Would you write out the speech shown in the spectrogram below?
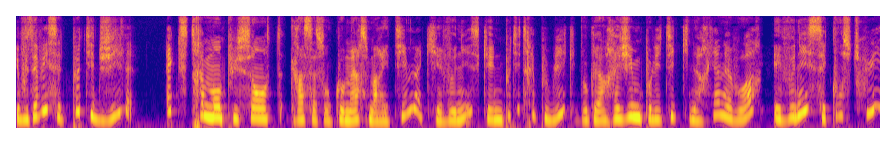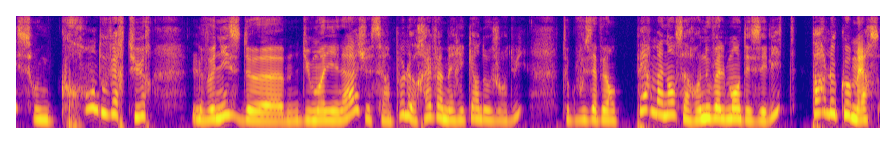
Et vous avez cette petite ville extrêmement puissante grâce à son commerce maritime, qui est Venise, qui est une petite république, donc un régime politique qui n'a rien à voir. Et Venise s'est construit sur une grande ouverture. Le Venise euh, du Moyen Âge, c'est un peu le rêve américain d'aujourd'hui. Donc vous avez en permanence un renouvellement des élites par le commerce.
